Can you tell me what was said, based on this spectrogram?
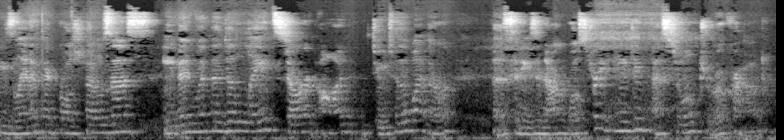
As Lana Pickrell shows us, even with a delayed start on due to the weather, the city's inaugural street painting festival drew a crowd.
